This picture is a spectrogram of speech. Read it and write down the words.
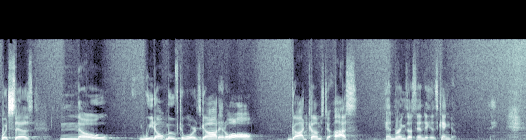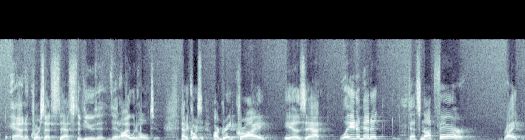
which says, no, we don't move towards God at all. God comes to us and brings us into his kingdom. And of course, that's, that's the view that, that I would hold to. And of course, our great cry is that, wait a minute, that's not fair, right?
